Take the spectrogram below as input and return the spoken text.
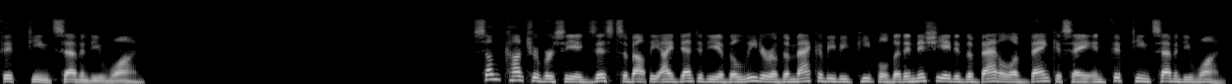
1571 Some controversy exists about the identity of the leader of the Macabebe people that initiated the Battle of Bangkusay in 1571.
